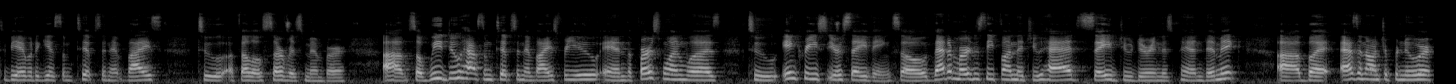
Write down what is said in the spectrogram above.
to be able to give some tips and advice to a fellow service member. Um, so we do have some tips and advice for you. And the first one was to increase your savings. So that emergency fund that you had saved you during this pandemic. Uh, but as an entrepreneur,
